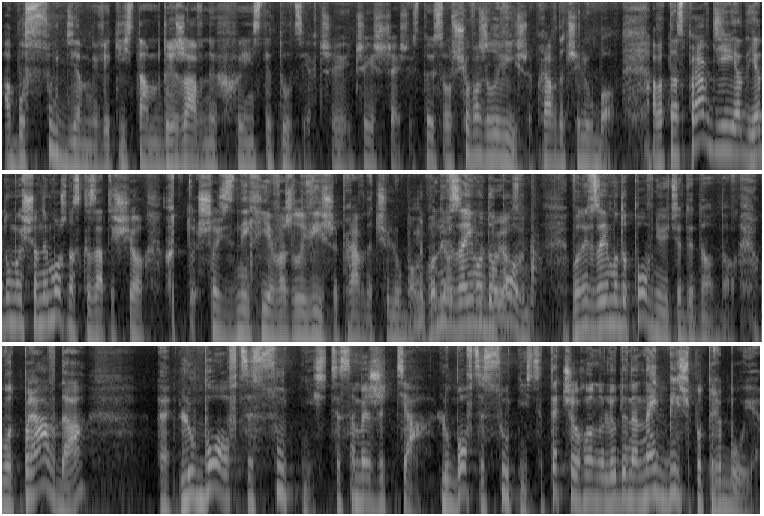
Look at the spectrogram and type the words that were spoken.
або суддями в якихось там державних інституціях, чи, чи ще щось. Тобто, що важливіше, правда чи любов? А от насправді я, я думаю, що не можна сказати, що хто щось з них є важливіше, правда чи любов. Вони взаємодоповнюють. Вони взаємодоповнюють один одного. От правда. Е, Любов це сутність, це саме життя. Любов це сутність, це те, чого людина найбільш потребує.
